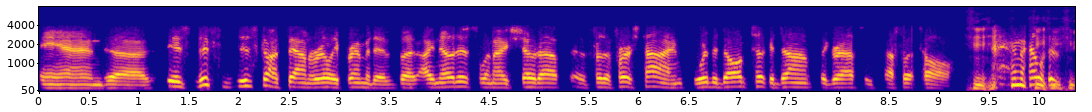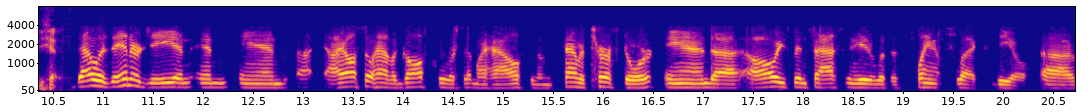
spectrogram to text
And uh, is this this is going to sound really primitive, but I noticed when I showed up uh, for the first time, where the dog took a dump, the grass was a foot tall. and that was yeah. that was energy, and and and I also also have a golf course at my house, and I'm kind of a turf dork, and uh, I've always been fascinated with this plant flex deal. Uh,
